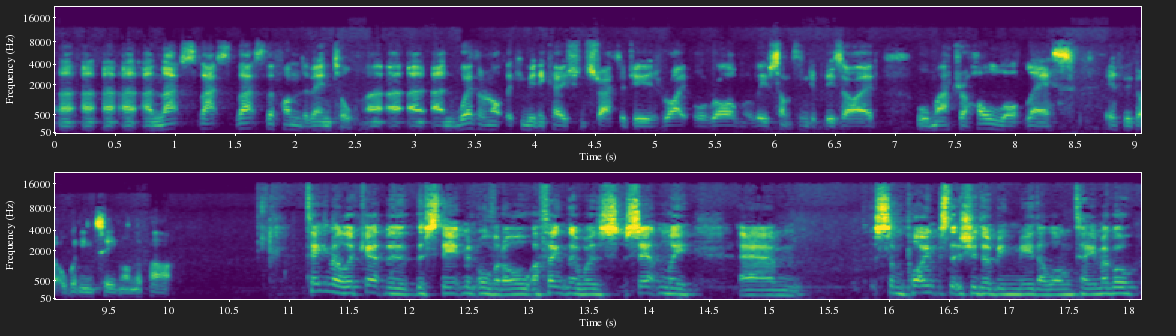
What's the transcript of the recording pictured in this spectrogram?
uh, uh, uh, uh and that's that's that's the fundamental. Uh, uh, and whether or not the communication strategy is right or wrong, or leaves something to be desired, will matter a whole lot less if we've got a winning team on the park. Taking a look at the, the statement overall, I think there was certainly um, some points that should have been made a long time ago,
